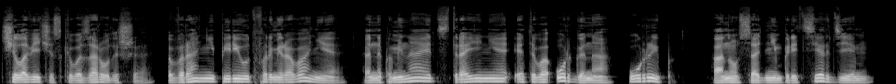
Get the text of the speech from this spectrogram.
человеческого зародыша в ранний период формирования напоминает строение этого органа у рыб, оно с одним предсердием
